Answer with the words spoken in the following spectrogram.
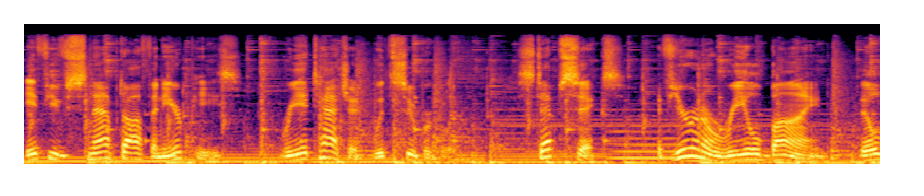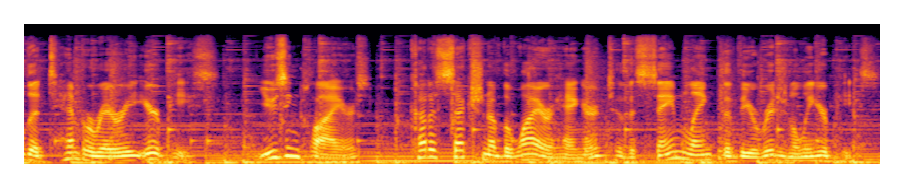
If you've snapped off an earpiece, reattach it with superglue. Step 6. If you're in a real bind, build a temporary earpiece. Using pliers, cut a section of the wire hanger to the same length of the original earpiece.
